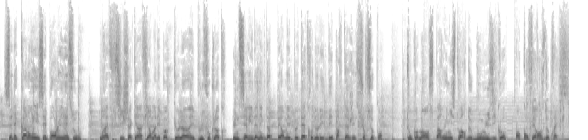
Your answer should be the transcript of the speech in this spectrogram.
« C'est des conneries, c'est pour lui les sous !» Bref, si chacun affirme à l'époque que l'un est plus fou que l'autre, une série d'anecdotes permet peut-être de les départager sur ce point. Tout commence par une histoire de goûts musicaux en conférence de presse.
